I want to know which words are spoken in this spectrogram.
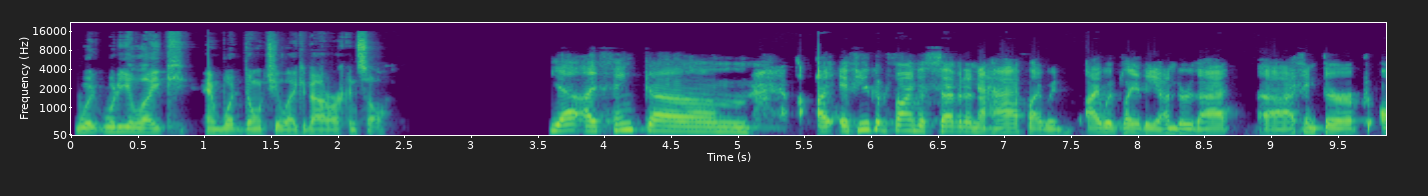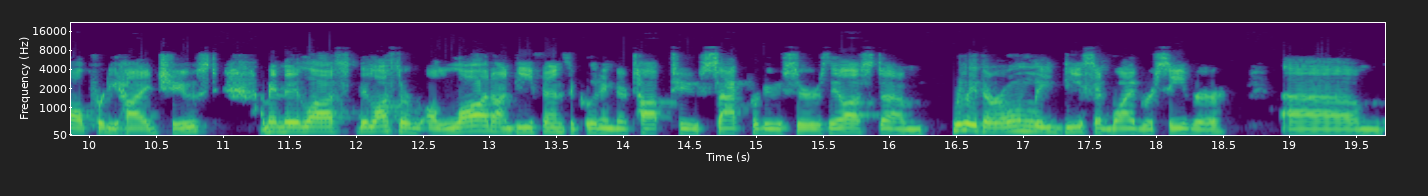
what what do you like and what don't you like about Arkansas? Yeah, I think um, I, if you could find a seven and a half, I would I would play the under that. Uh, I think they're all pretty high juiced. I mean, they lost they lost a, a, lot on defense, including their top two sack producers. They lost um, really their only decent wide receiver. Um,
